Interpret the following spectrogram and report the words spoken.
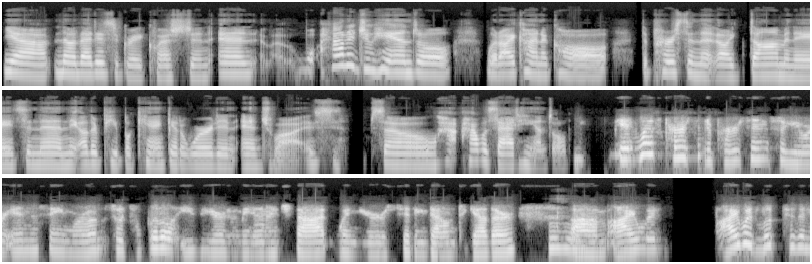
Yeah, no, that is a great question. And uh, how did you handle what I kind of call the person that like dominates and then the other people can't get a word in edgewise? So how how was that handled? It was person to person, so you were in the same room, so it's a little easier to manage that when you're sitting down together. Mm-hmm. Um, I would I would look to the,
